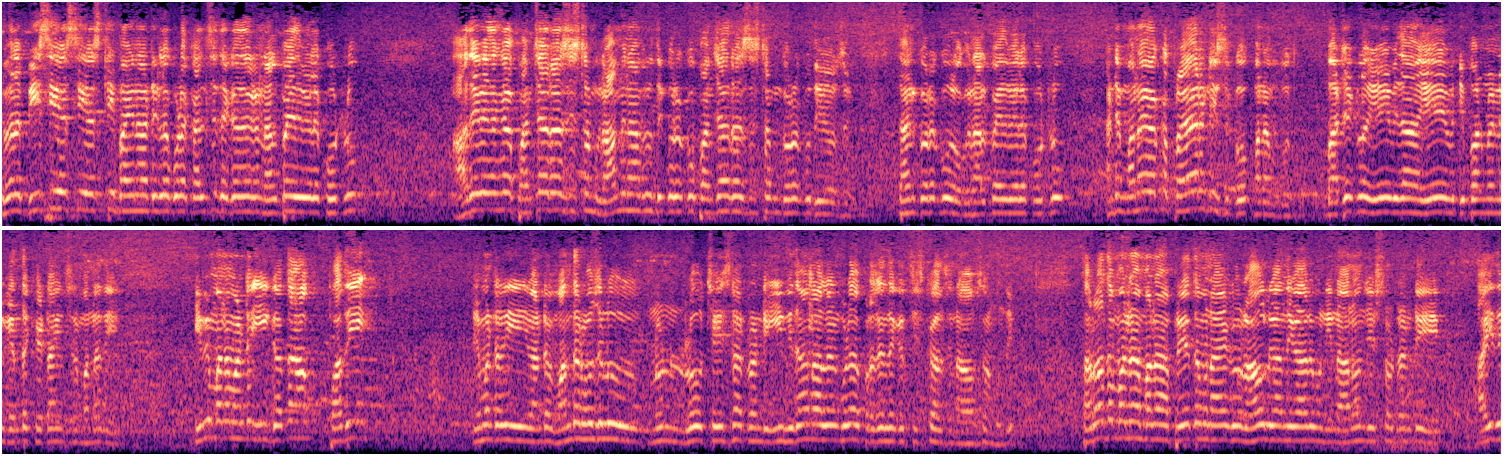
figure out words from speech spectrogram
ఇవాళ బీసీ ఎస్సీ ఎస్టీ మైనార్టీలో కూడా కలిసి దగ్గర దగ్గర నలభై ఐదు వేల కోట్లు. అదేవిధంగా పంచాయరాజ్ సిస్టమ్ గ్రామీణాభివృద్ధి కొరకు పంచాయరాజ్ సిస్టమ్ కొరకు దాని కొరకు ఒక నలభై ఐదు వేల కోట్లు. అంటే మన యొక్క ప్రయారిటీస్ మన బడ్జెట్లో ఏ విధంగా ఏ డిపార్ట్మెంట్కి ఎంత కేటాయించడం అన్నది ఇవి మనం అంటే ఈ గత పది ఏమంటారు ఈ అంటే వంద రోజులు లో చేసినటువంటి ఈ విధానాలను కూడా ప్రజల దగ్గర తీసుకోవాల్సిన అవసరం ఉంది. తర్వాత మన మన ప్రియతమ నాయకుడు రాహుల్ గాంధీ గారు నిన్న అనౌన్స్ చేసినటువంటి ఐదు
